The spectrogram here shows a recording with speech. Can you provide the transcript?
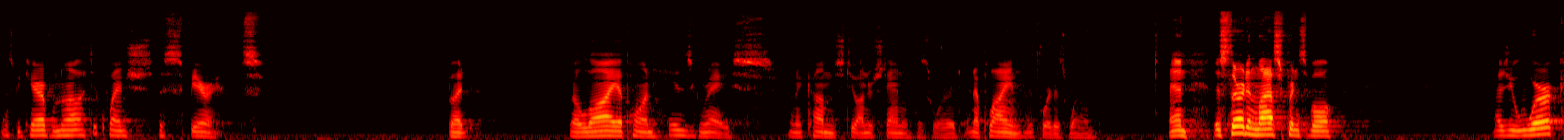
Let's be careful not to quench the Spirit but rely upon His grace when it comes to understanding His Word and applying His Word as well. And this third and last principle, as you work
